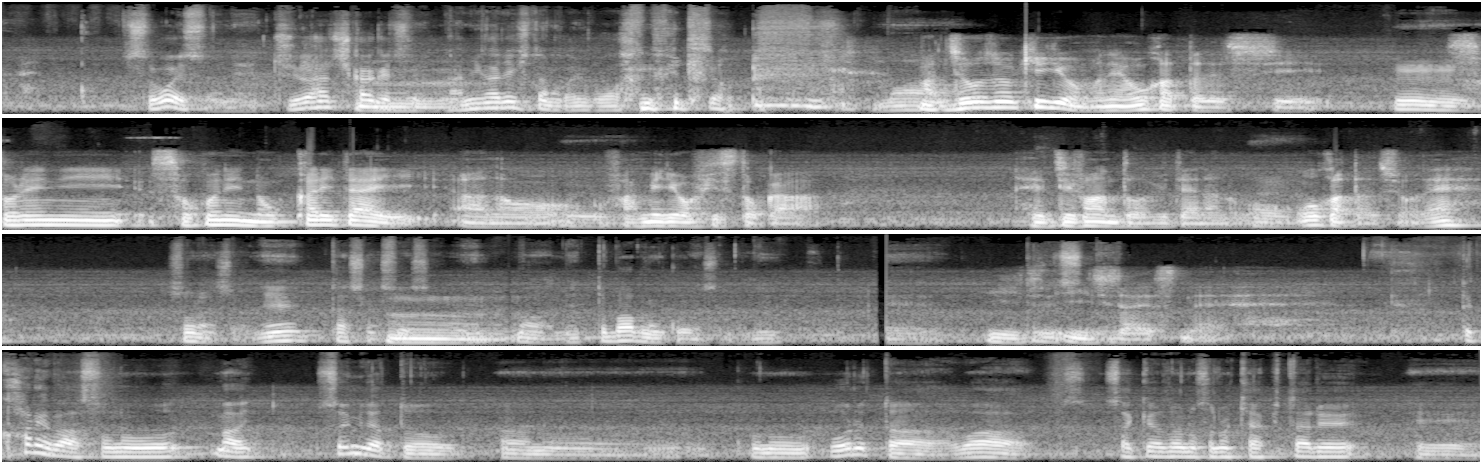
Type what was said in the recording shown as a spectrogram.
すごいですよね。18か月で何ができたのかよく分かんないけど、まあ、まあ、上場企業もね多かったですし、うん、それにそこに乗っかりたいあの、うん、ファミリーオフィスとかヘッジファンドみたいなのも多かったでしょうね、うん、そうなんですよね。確かにそうですよね、まあネットバブルの頃ですもんね、えー、いいいい時代ですね。で彼はそのまあそういう意味だとあのこのウォルターは先ほどのそのキャピタル、え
